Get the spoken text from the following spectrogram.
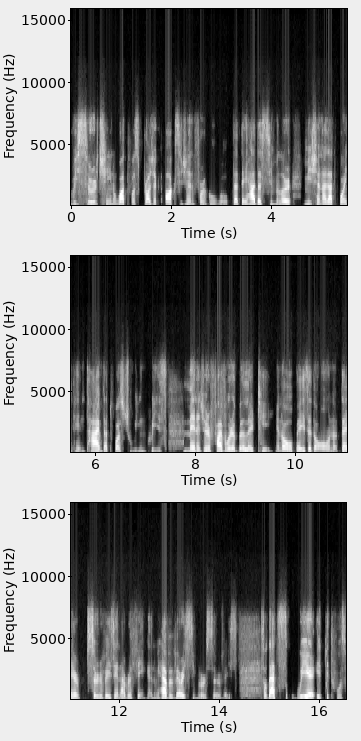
researching what was Project Oxygen for Google, that they had a similar mission at that point in time that was to increase manager favorability, you know, based on their surveys and everything. And we have a very similar surveys. So that's where it, it was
